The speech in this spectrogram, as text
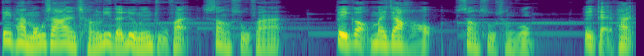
被判谋杀案成立的六名主犯上诉翻案，被告麦家豪上诉成功，被改判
